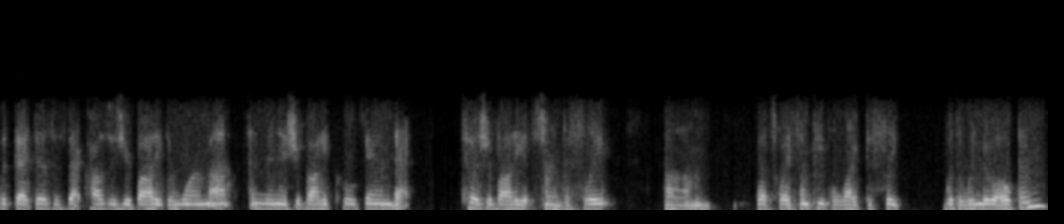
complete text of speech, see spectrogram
What that does is that causes your body to warm up, and then as your body cools down, that tells your body it's time to sleep. Um, that's why some people like to sleep with the window open.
